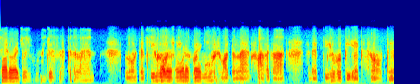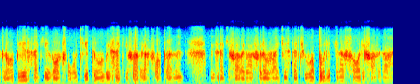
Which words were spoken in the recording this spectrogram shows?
Father, I just, righteousness to the land. Lord, that you, Lord Jesus, will thank move throughout the land, Father God, and that you will be exalted. Lord, we just thank you, Lord, for what you're doing. We thank you, Father God, for our president. We thank you, Father God, for the righteous that you are putting in authority, Father God.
